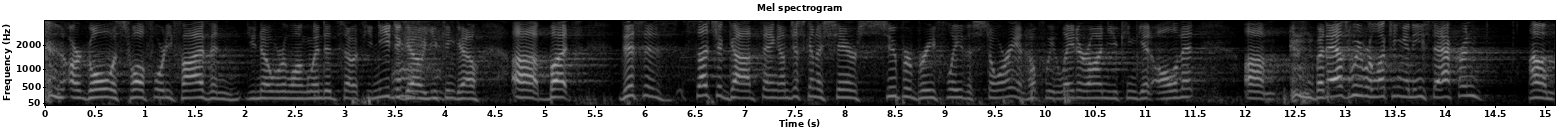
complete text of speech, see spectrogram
our goal was 1245, and you know we're long-winded, so if you need to go, you can go. Uh, but this is such a God thing. I'm just going to share super briefly the story, and hopefully later on you can get all of it. Um, but as we were looking in East Akron, um,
